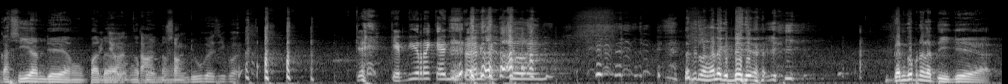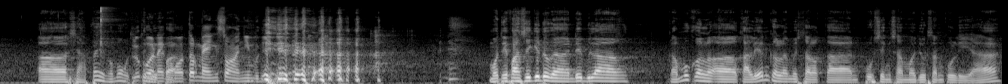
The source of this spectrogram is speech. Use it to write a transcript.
kasihan dia yang pada nggak tangan punya musang tangan. juga sih, Pak. Kayak kayak tirek aja tangan kecil ini. Tapi lengannya gede ya. kan gue pernah liat IG ya. Eh, siapa yang ngomong lu kalau naik motor mengsong anjing begini. Motivasi gitu kan dia bilang kamu kalau eh, kalian kalau misalkan pusing sama jurusan kuliah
